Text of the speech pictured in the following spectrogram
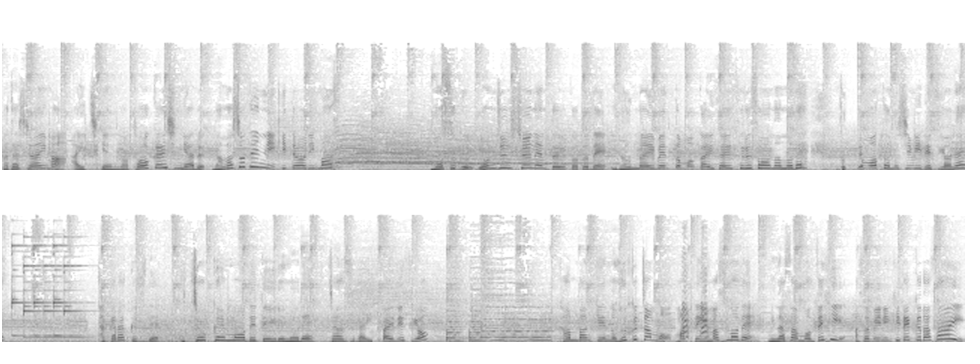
私は今愛知県の東海市にある生書店に来ておりますもうすぐ40周年ということでいろんなイベントも開催するそうなのでとっても楽しみですよね宝くじで1億円も出ているのでチャンスがいっぱいですよ看板犬の福ちゃんも待っていますので皆さんもぜひ遊びに来てください。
